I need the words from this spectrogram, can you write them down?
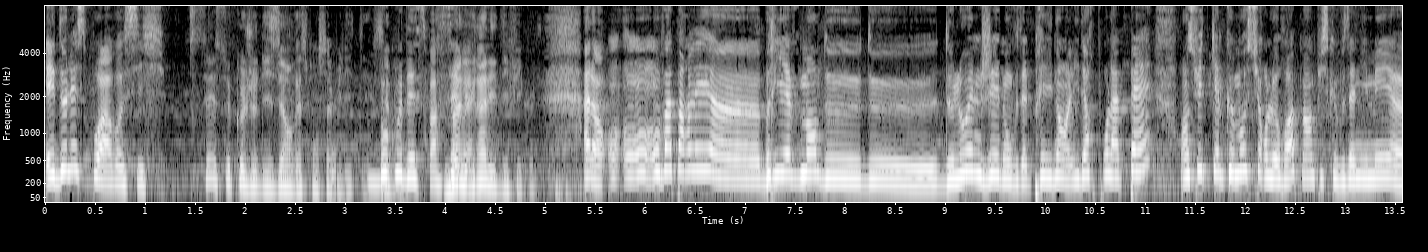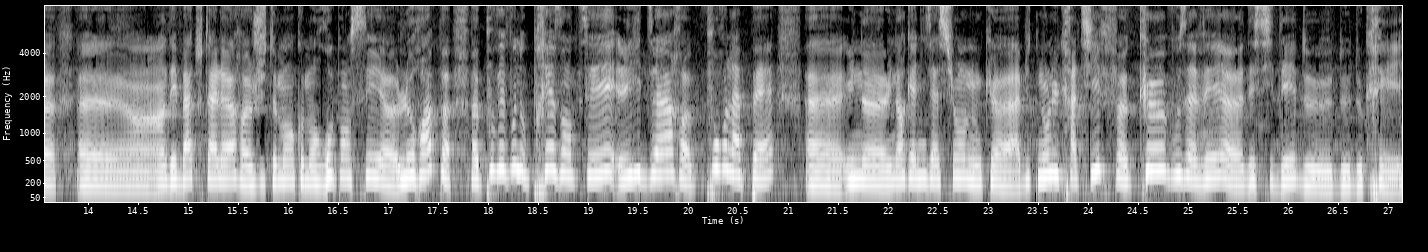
Et de l'espoir aussi. C'est ce que je disais en responsabilité. Beaucoup d'espace. Malgré les difficultés. Alors, on, va parler euh, brièvement de, de, l'ONG dont vous êtes président, leader pour la paix. Ensuite, quelques mots sur l'Europe, hein, puisque vous animez euh, euh, un, débat tout à l'heure, justement, comment repenser l'Europe. Pouvez-vous nous présenter Leader pour la paix, une, une, organisation donc, à but non lucratif que vous avez décidé de, de créer?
